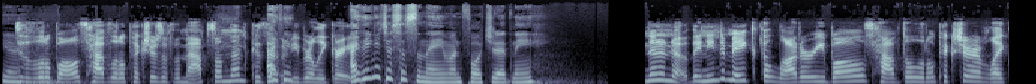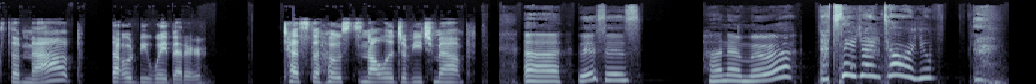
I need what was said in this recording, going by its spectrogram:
yeah. Do the little balls have little pictures of the maps on them? Because that think, would be really great. I think it just has the name, unfortunately. No, no, no. They need to make the lottery balls have the little picture of like the map. That would be way better. Test the host's knowledge of each map. Uh, this is Hanamura. That's Lijiang Tower. You.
